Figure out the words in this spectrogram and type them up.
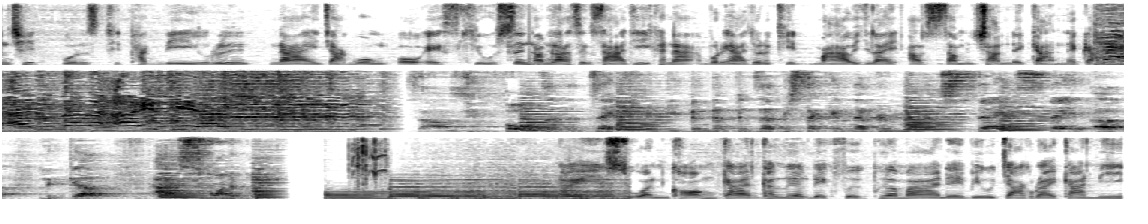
รชิตปุณสถิตพักดี หรือนายจากวง OXQ ซึ่งกำลังศึกษาที่คณะบริหารธุรกิจมหาวิทยาลัยอัสสัมชัญด้วยกันนะครับ Sometimes you fold under take, and even if it's every second, every minute, stay, stay up, look up. I just wanna be. ส่วนของการคัดเลือกเด็กฝึกเพื่อมาเดบิวต์จากรายการนี้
